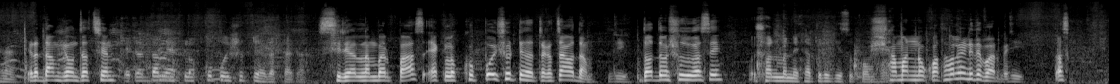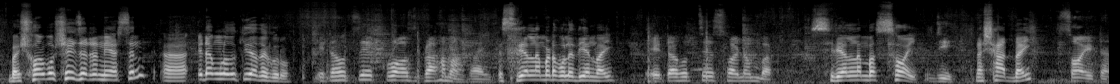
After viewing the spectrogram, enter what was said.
হ্যাঁ। এটার দাম কেমন যাচ্ছেন এটার দাম এক লক্ষ পঁয়ষট্টি হাজার টাকা। সিরিয়াল নাম্বার পাঁচ এক লক্ষ পঁয়ষট্টি হাজার টাকা চাওয়া দাম। জি। দরদামের সুযোগ আছে? সম্মানের খাতিরে কিছু কম সামান্য কথা বলে নিতে পারবে। জি। ভাই সর্বশেষ যেটা নিয়ে আসছেন এটা মূলত কি যাতে করু এটা হচ্ছে ক্রস ব্রাহ্মা ভাই। সিরিয়াল নাম্বারটা বলে দিয়েন ভাই। এটা হচ্ছে ছয় নম্বর। সিরিয়াল নাম্বার ছয়? জি। না সাত ভাই? ছয় এটা।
